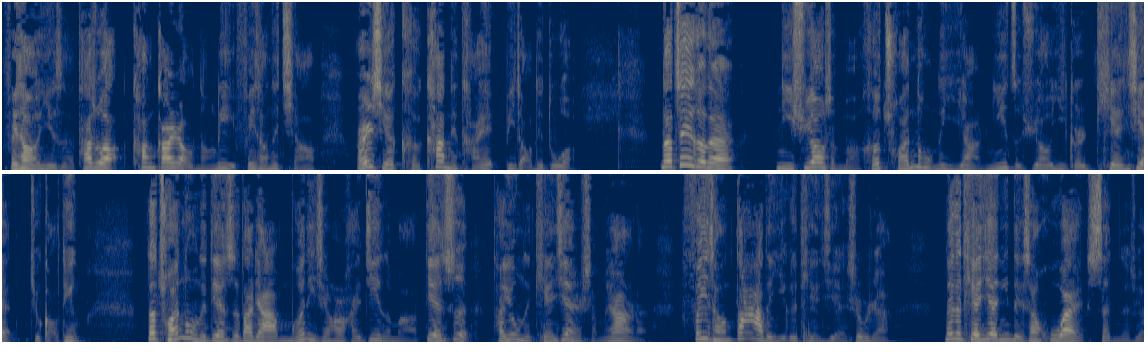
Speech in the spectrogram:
非常有意思。他说抗干扰能力非常的强，而且可看的台比较的多。那这个呢，你需要什么？和传统的一样，你只需要一根天线就搞定。那传统的电视，大家模拟信号还记得吗？电视它用的天线是什么样的？非常大的一个天线，是不是？那个天线你得上户外伸着去，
